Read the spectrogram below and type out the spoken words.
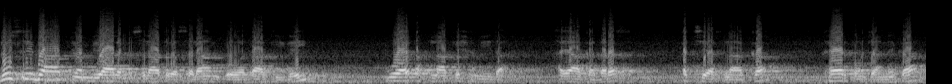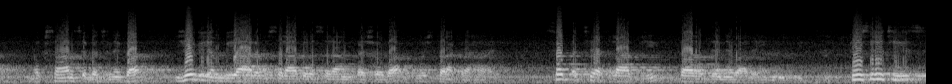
دوسری بات جو انبیاء علیہ السلاۃ والسلام کو عطا کی گئی، وہ ہے اخلاق حمیدہ، حیا کا درس، اچھے اخلاق کا، خیر پہنچانے کا، نقصان سے بچنے کا۔ یہ بھی انبیاء علیہ السلاۃ والسلام کا شعبہ مشترک رہا ہے۔ سب اچھے اخلاق کی دعوت دینے والے ہیں۔ تیسری چیز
